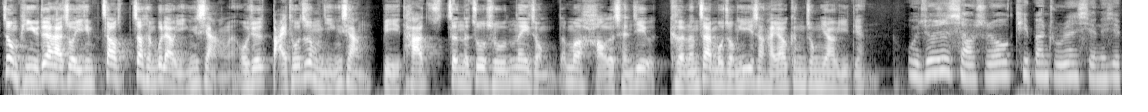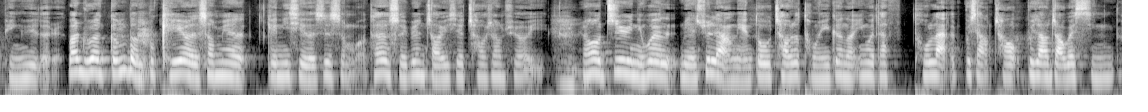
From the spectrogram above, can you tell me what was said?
这种评语对他来说已经造造成不了影响了。我觉得摆脱这种影响，比他真的做出那种那么好的成绩，可能在某种意义上还要更重要一点。我就是小时候替班主任写那些评语的人，班主任根本不 care 上面给你写的是什么，他就随便找一些抄上去而已。然后至于你会连续两年都抄着同一个呢，因为他偷懒不想抄，不想找个新的，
